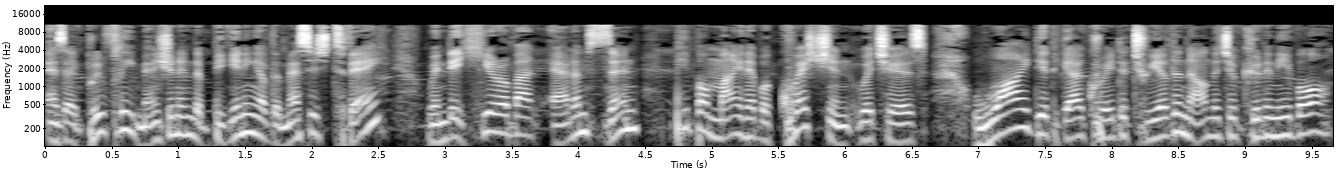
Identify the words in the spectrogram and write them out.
as I briefly mentioned in the beginning of the message today, when they hear about Adam's sin, people might have a question, which is, why did God create the tree of the knowledge of good and evil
